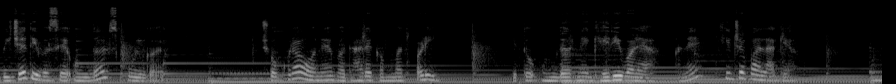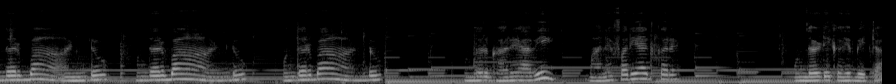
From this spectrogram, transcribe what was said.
બીજે દિવસે ઉંદર સ્કૂલ ગયો. છોકરાઓને વધારે ગમત પડી. એ તો ઉંદરને ઘેરી વળ્યા અને ખીજવા લાગ્યા. ઉંદર બાંડો ઉંદર બાંડો ઉંદર બાંડો ઉંદર ઘરે આવી માને ફરિયાદ કરે. ઉંદરડી કહે, બેટા,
